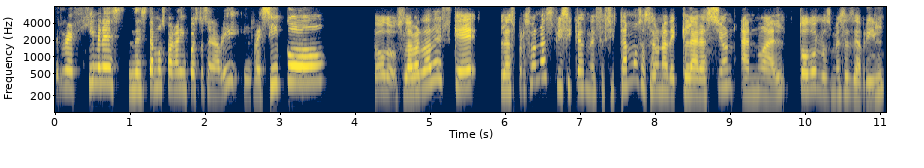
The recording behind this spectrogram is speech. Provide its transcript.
regímenes necesitamos pagar impuestos en abril? ¿El reciclo? Todos. La verdad es que las personas físicas necesitamos hacer una declaración anual todos los meses de abril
